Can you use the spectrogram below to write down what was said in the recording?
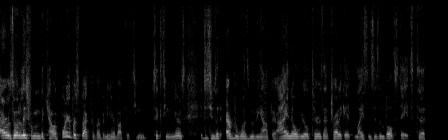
Arizona, at least from the California perspective, I've been here about 15, 16 years. It just seems that everyone's moving out there. I know realtors that try to get licenses in both states to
